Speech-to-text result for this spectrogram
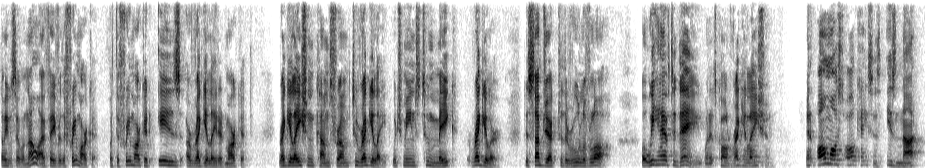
Some people say, well, no, I favor the free market. But the free market is a regulated market. Regulation comes from to regulate, which means to make regular, to subject to the rule of law. What we have today, when it's called regulation, in almost all cases, is not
